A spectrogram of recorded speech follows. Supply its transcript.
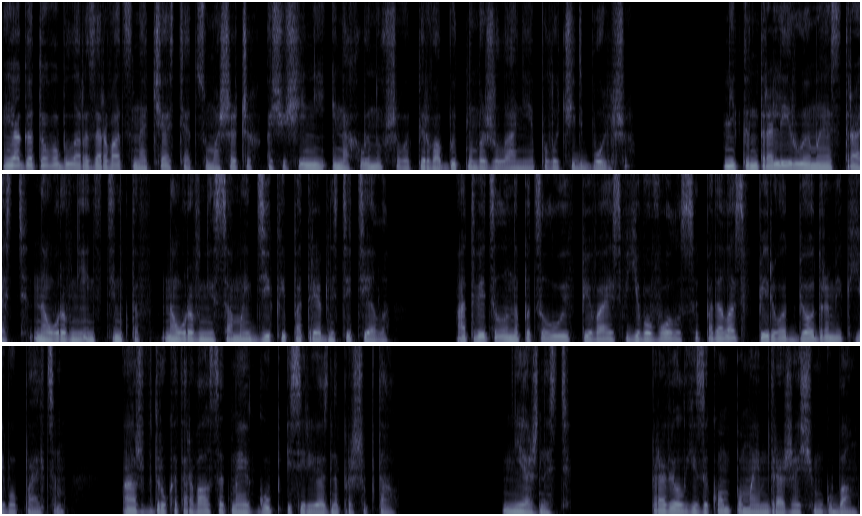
Я готова была разорваться на части от сумасшедших ощущений и нахлынувшего первобытного желания получить больше. Неконтролируемая страсть на уровне инстинктов, на уровне самой дикой потребности тела. Ответила на поцелуй, впиваясь в его волосы, подалась вперед бедрами к его пальцам. Аж вдруг оторвался от моих губ и серьезно прошептал. «Нежность». Провел языком по моим дрожащим губам.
